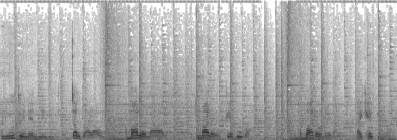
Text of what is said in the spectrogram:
ကဘလူးသွင်နဲ့မြင်ပြီးကြောက်သွားတာ ਉਹ အမတော်လာရတာအ မတော်ကိုကယ်ဖို့ပါအမတော်နဲ့လားလိုက်ခဲ့ပြီတော့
